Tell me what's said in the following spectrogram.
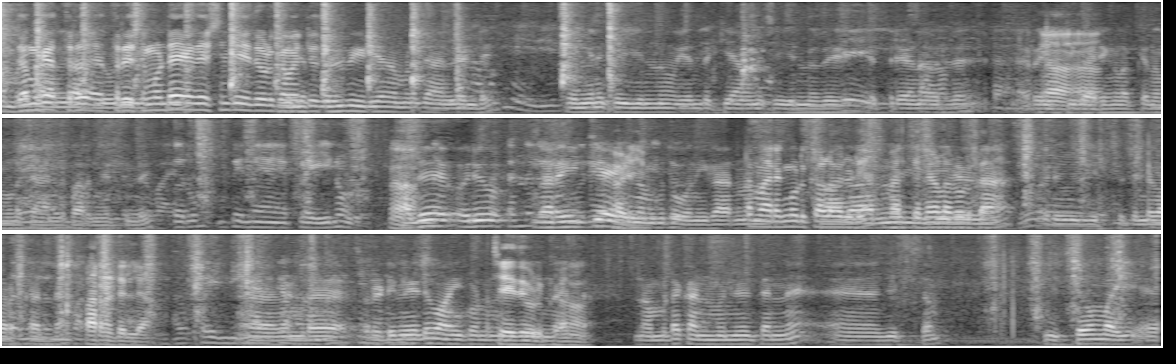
നമുക്ക് എത്ര ചാനലിൽ എത്ര ദിവസം കൊണ്ട് ഏകദേശം ചെയ്ത് കൊടുക്കാൻ പറ്റും വീഡിയോ നമ്മുടെ ചാനലുണ്ട് എങ്ങനെ ചെയ്യുന്നു എന്തൊക്കെയാണ് ചെയ്യുന്നത് എത്രയാണ് അവരുടെ റേറ്റ് കാര്യങ്ങളൊക്കെ നമ്മുടെ ചാനൽ പറഞ്ഞിട്ടുണ്ട്. അത് ഒരു വെറൈറ്റി ആയിട്ട് നമുക്ക് തോന്നി. കാരണം മരം കൊടുക്കാൻ ഒരു ജിപ്സത്തിന്റെ വർക്കല്ല പറഞ്ഞിട്ടില്ല. നമ്മുടെ റെഡിമെയ്ഡ് വാങ്ങിക്കൊണ്ട് നമ്മുടെ കൺമുന്നിൽ തന്നെ ജിപ്സം ജിപ്സവും വൈ ആ,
